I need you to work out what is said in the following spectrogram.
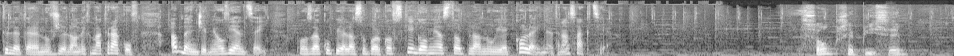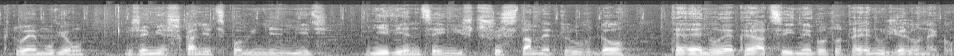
Tyle terenów zielonych ma Kraków, a będzie miał więcej. Po zakupie Lasu Borkowskiego miasto planuje kolejne transakcje. Są przepisy, które mówią, że mieszkaniec powinien mieć nie więcej niż 300 metrów do terenu rekreacyjnego, do terenu zielonego.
